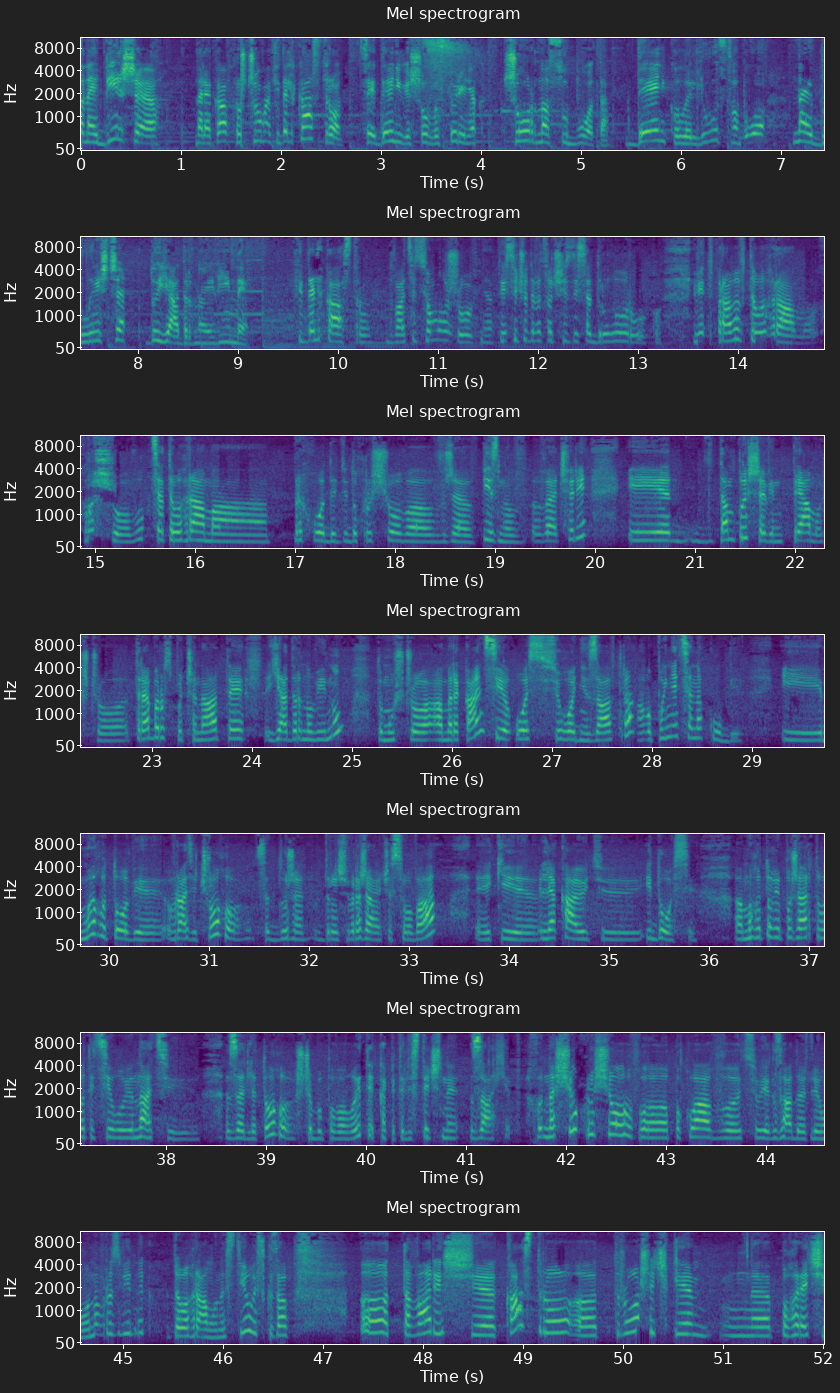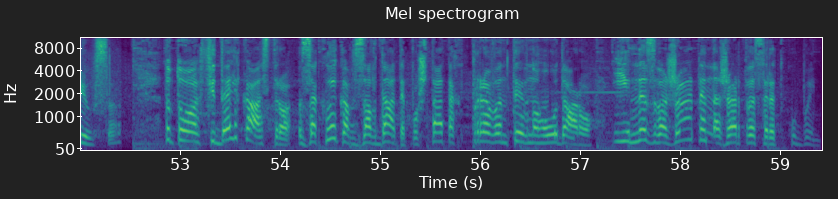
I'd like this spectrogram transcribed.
Та найбільше налякав Хрущова Фідель Кастро. Цей день увійшов в історію як Чорна субота, день, коли людство було найближче до ядерної війни. Фідель Кастро 27 жовтня 1962 року відправив телеграму Хрущову. Ця телеграма приходить до Хрущова вже пізно ввечері, і там пише він прямо, що треба розпочинати ядерну війну, тому що американці ось сьогодні-завтра опиняться на Кубі. І ми готові, в разі чого, це дуже до речі, вражаючі слова, які лякають е, і досі. Ми готові пожертвувати цілою нацією задля того, щоб повалити капіталістичний захід. На що Хрущов е, поклав цю, як згадує Леонов, розвідник, телеграму на стіл і сказав. «Е, Товариш Кастро е, трошечки е, погарячився. Тобто Фідель Кастро закликав завдати по штатах превентивного удару і не зважати на жертви серед кубинців.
